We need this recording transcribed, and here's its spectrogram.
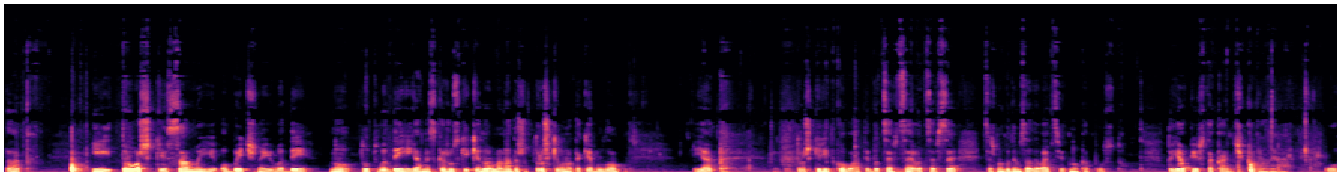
Так. І трошки самої обичної води. Ну, тут води, я не скажу скільки норма, треба, щоб трошки воно таке було як трошки рідковате, бо це все, оце все, це ж ми будемо заливати цвітну капусту. То я пів стаканчика виливаю. О,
